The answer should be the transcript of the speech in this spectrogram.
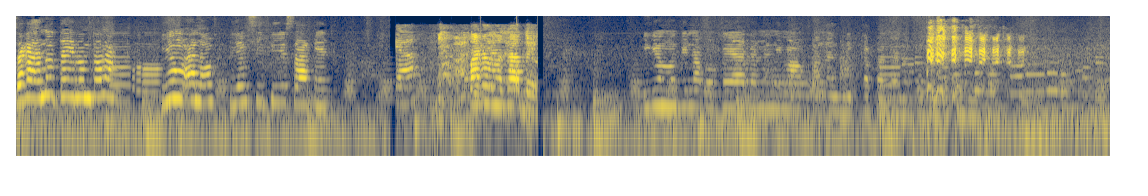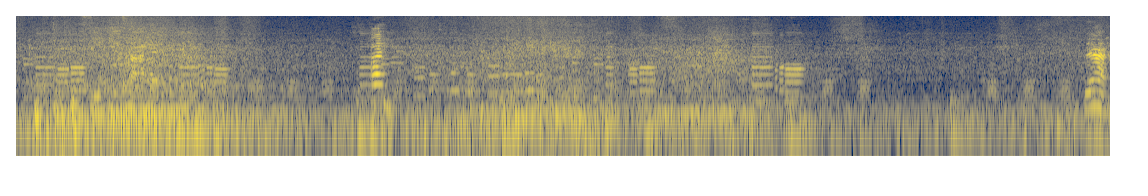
Tsaka ano, Tyron pala? Yung ano, yung CPU socket. Paano masabi? bigyan mo din ako, bayaran na ni Mako panandik kapag ano po. Sige sa akin. Ay! Yeah.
